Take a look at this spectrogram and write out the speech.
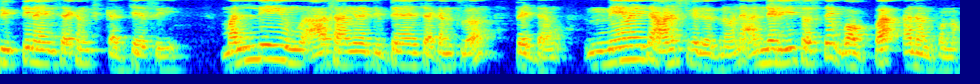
ఫిఫ్టీ నైన్ సెకండ్స్ కట్ చేసి మళ్ళీ ఆ సాంగ్ని ఫిఫ్టీ నైన్ సెకండ్స్లో పెట్టాము. మేమైతే ఆనెస్ట్గా చెప్తున్నాం అండి హండ్రెడ్ వ్యూస్ వస్తే గొప్ప అని అనుకున్నాం.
